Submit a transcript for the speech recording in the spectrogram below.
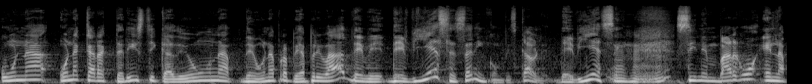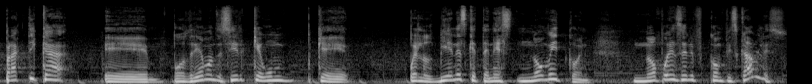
una, una característica de una, de una propiedad privada debe, debiese ser inconfiscable, debiese. Sin embargo, en la práctica, eh, podríamos decir que, un, que pues los bienes que tenés no Bitcoin no pueden ser confiscables.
